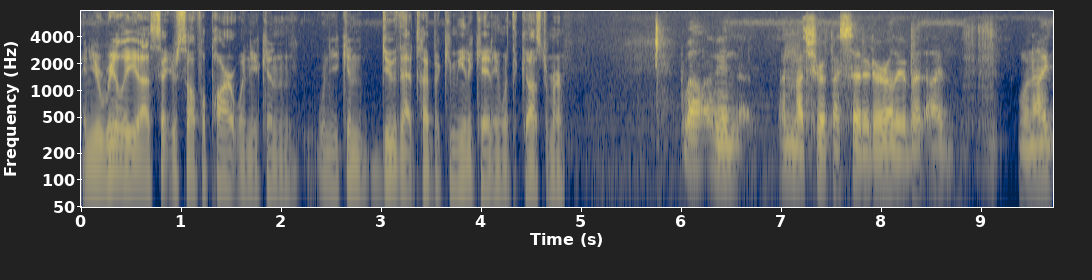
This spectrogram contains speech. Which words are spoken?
and you really uh, set yourself apart when you can when you can do that type of communicating with the customer. Well, I mean, I'm not sure if I said it earlier, but I when I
